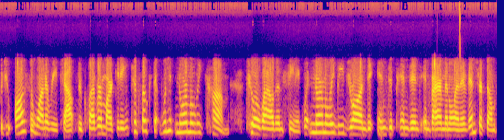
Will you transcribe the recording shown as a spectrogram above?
but you also want to reach out through clever marketing to folks that wouldn't normally come to a wild and scenic, wouldn't normally be drawn to independent environmental and adventure films.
